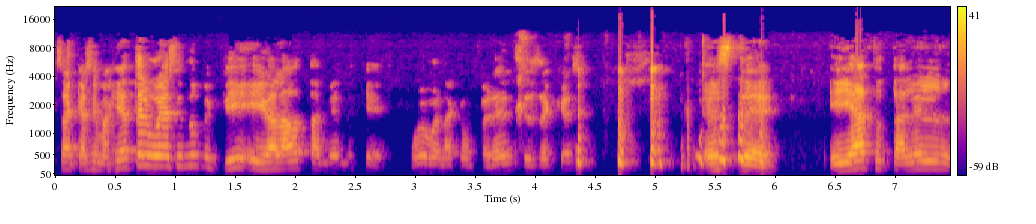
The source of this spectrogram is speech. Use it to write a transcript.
sacas, imagínate el güey haciendo pipí y yo al lado también de que, muy buena conferencia, ¿sacas? Este, y ya total el,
